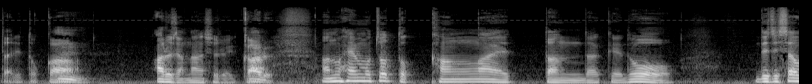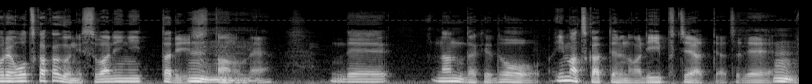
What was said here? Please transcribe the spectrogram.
たりとか、あるじゃん、何種類か。ある。あの辺もちょっと考えたんだけど、で、実際俺大塚家具に座りに行ったりしたのね。で、なんだけど、今使ってるのがリープチェアってやつで、うん、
